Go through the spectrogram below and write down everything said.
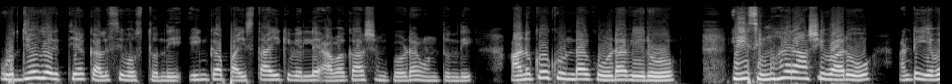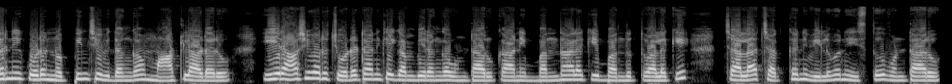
ఉద్యోగరీత్యా కలిసి వస్తుంది ఇంకా పై స్థాయికి వెళ్ళే అవకాశం కూడా ఉంటుంది. అనుకోకుండా కూడా వీరు ఈ సింహరాశి వారు అంటే ఎవరిని కూడా నొప్పించే విధంగా మాట్లాడరు. ఈ రాశి వారు చూడటానికి గంభీరంగా ఉంటారు. కానీ బంధాలకి బంధుత్వాలకి చాలా చక్కని విలువను ఇస్తూ ఉంటారు.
